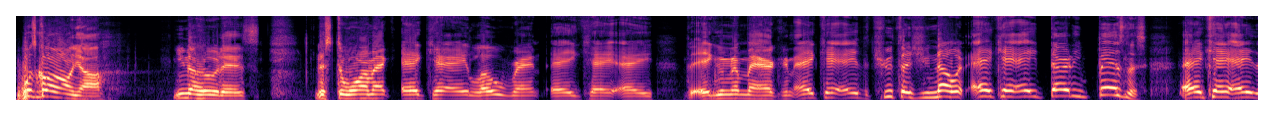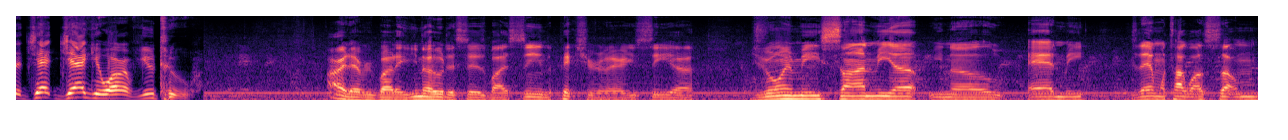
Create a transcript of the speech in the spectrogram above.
What's going on, y'all? You know who it is. Mr. Wormack, aka Low Rent, aka The Ignorant American, aka The Truth as You Know It, aka Dirty Business, aka The Jet Jaguar of YouTube. Alright, everybody, you know who this is by seeing the picture there. You see, uh, join me, sign me up, you know, add me. Today I'm going to talk about something,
